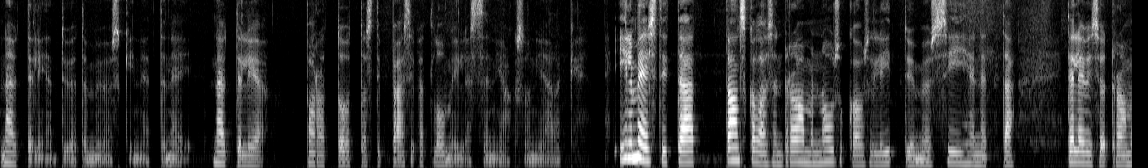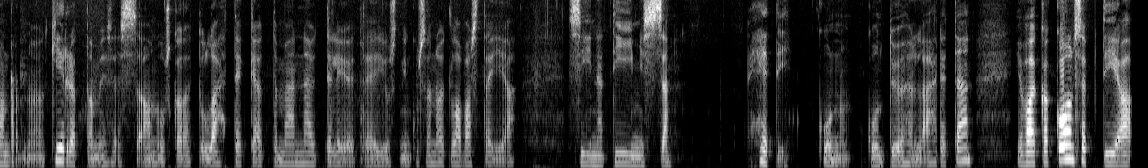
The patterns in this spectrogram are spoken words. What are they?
näyttelijän työtä myöskin, että ne näyttelijäparat toivottavasti pääsivät lomille sen jakson jälkeen. Ilmeisesti tämä tanskalaisen draaman nousukausi liittyy myös siihen, että televisiodraaman kirjoittamisessa on uskallettu lähteä käyttämään näyttelijöitä ja just niin kuin sanoit, lavastajia siinä tiimissä heti, kun, kun työhön lähdetään. Ja vaikka konsepti ja,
